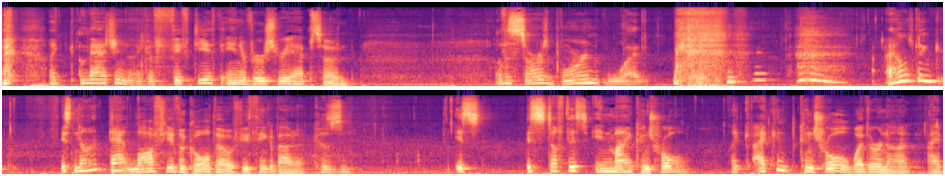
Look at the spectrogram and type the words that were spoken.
like imagine like a 50th anniversary episode of A Stars Born. What? I don't think it's not that lofty of a goal though if you think about it cuz it's it's stuff that's in my control. Like I can control whether or not I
